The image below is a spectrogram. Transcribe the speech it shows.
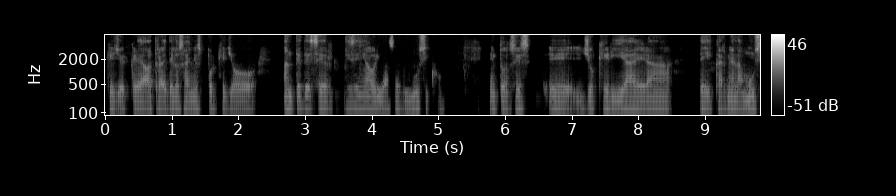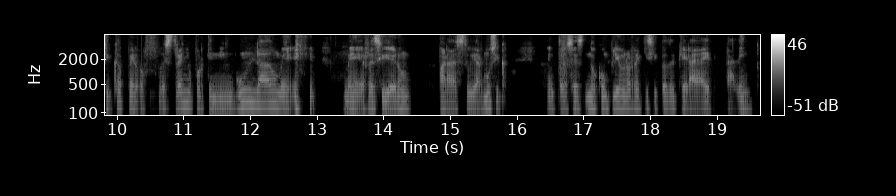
que yo he creado a través de los años porque yo antes de ser diseñador iba a ser músico. Entonces eh, yo quería era dedicarme a la música, pero fue extraño porque en ningún lado me, me recibieron para estudiar música. Entonces no cumplieron los requisitos de que era de talento.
